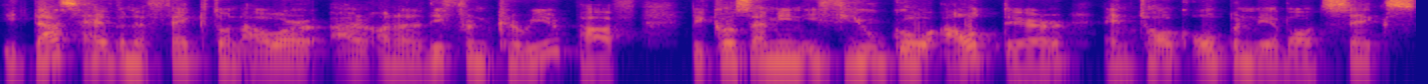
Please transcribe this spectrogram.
it does have an effect on our uh, on a different career path. Because I mean, if you go out there and talk openly about sex,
